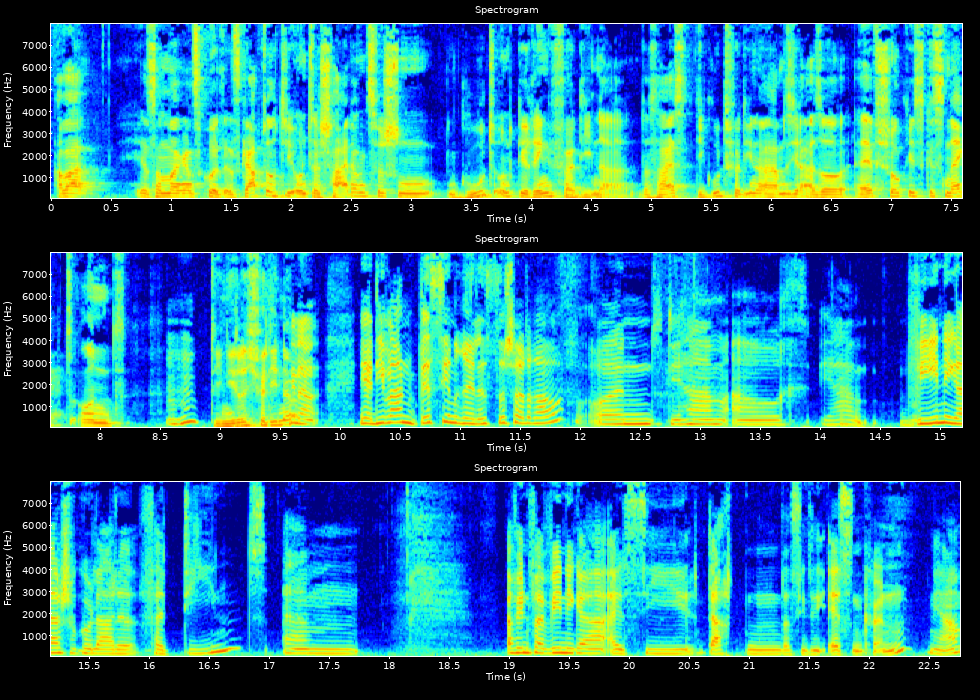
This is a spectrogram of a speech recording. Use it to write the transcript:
Aber jetzt nochmal ganz kurz. Es gab doch die Unterscheidung zwischen Gut- und Geringverdiener. Das heißt, die Gutverdiener haben sich also elf Schokis gesnackt und mhm. die Niedrigverdiener? Genau. Ja, die waren ein bisschen realistischer drauf und die haben auch ja, weniger Schokolade verdient. Ähm, auf jeden Fall weniger, als sie dachten, dass sie sie essen können. Ja.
